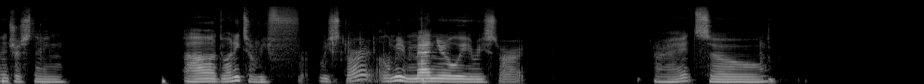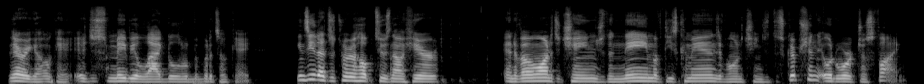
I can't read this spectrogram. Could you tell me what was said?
Interesting. Uh, do I need to re restart? Let me manually restart. All right, so there we go. Okay, it just maybe lagged a little bit, but it's okay. You can see that tutorial help 2 is now here. And if I wanted to change the name of these commands, if I want to change the description, it would work just fine.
